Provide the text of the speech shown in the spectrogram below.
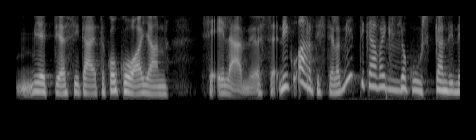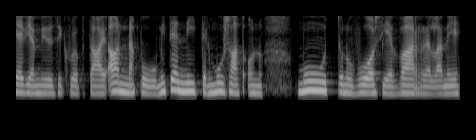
miettiä sitä, että koko ajan se elää myös se, niin kuin artisteilla. Miettikää vaikka mm. joku Scandinavian Music Group tai Anna Puu, miten niiden musat on muuttunut vuosien varrella, niin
